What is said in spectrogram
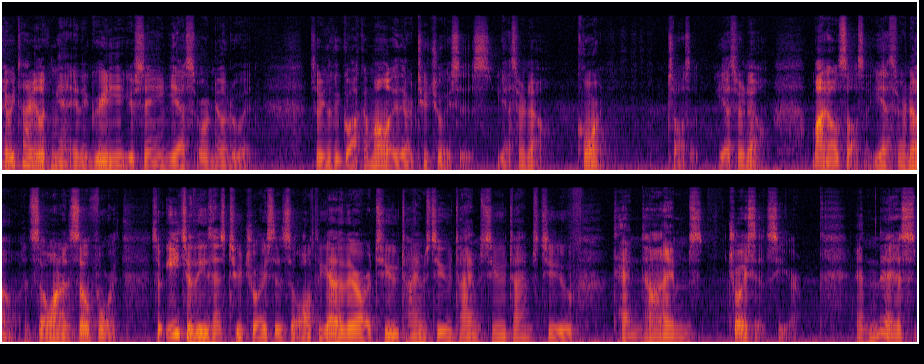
every time you're looking at an ingredient, you're saying yes or no to it. So when you look at guacamole, there are two choices, yes or no. Corn, salsa, yes or no. Mild salsa, yes or no, and so on and so forth. So each of these has two choices. So altogether, there are 2 times 2 times 2 times 2, 10 times choices here. And this,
